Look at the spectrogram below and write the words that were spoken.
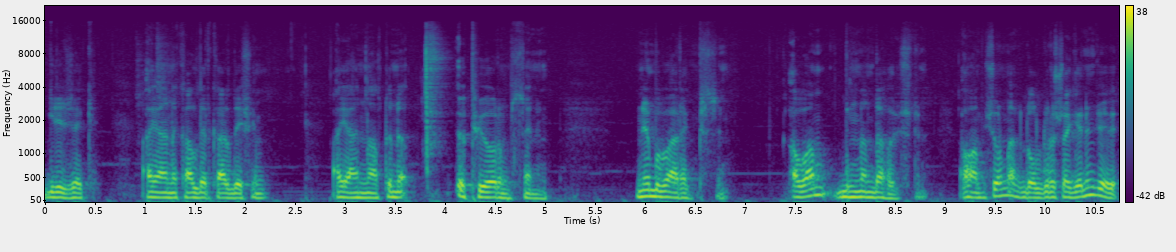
gidecek. Ayağını kaldır kardeşim. Ayağının altını öpüyorum senin. Ne mübarek misin? Avam bundan daha üstün. Avam hiç olmaz. Dolduruşa gelince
